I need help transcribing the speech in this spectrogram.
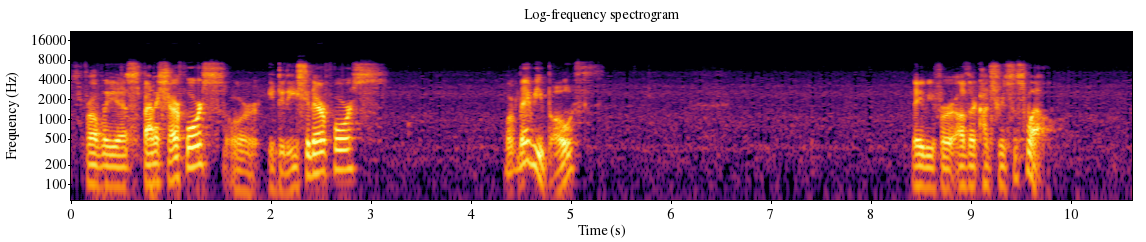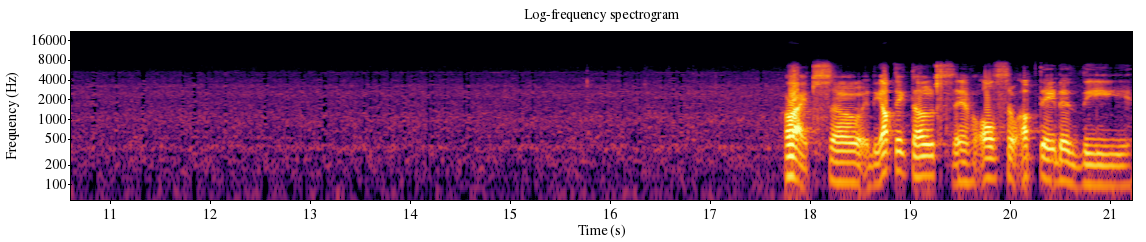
It's probably a Spanish Air Force or Indonesian Air Force, or maybe both. Maybe for other countries as well. Alright, so in the update notes, they've also updated the...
